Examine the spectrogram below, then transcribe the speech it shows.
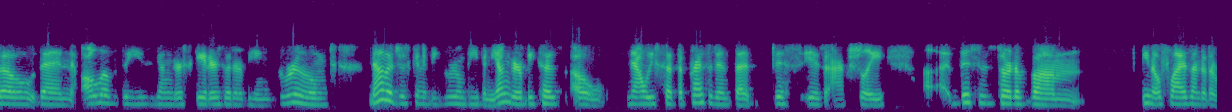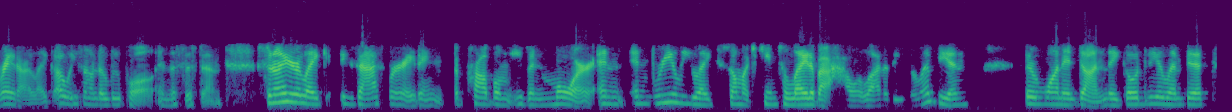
So then all of these younger skaters that are being groomed, now they're just going to be groomed even younger because, oh, now we've set the precedent that this is actually, uh, this is sort of, um, you know, flies under the radar. Like, oh, we found a loophole in the system. So now you're like exasperating the problem even more. And, and really like so much came to light about how a lot of these Olympians, they're one and done. They go to the Olympics,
